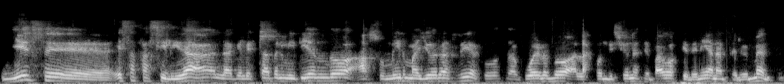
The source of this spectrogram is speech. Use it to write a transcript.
Y ese, esa facilidad la que le está permitiendo asumir mayores riesgos de acuerdo a las condiciones de pagos que tenían anteriormente.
